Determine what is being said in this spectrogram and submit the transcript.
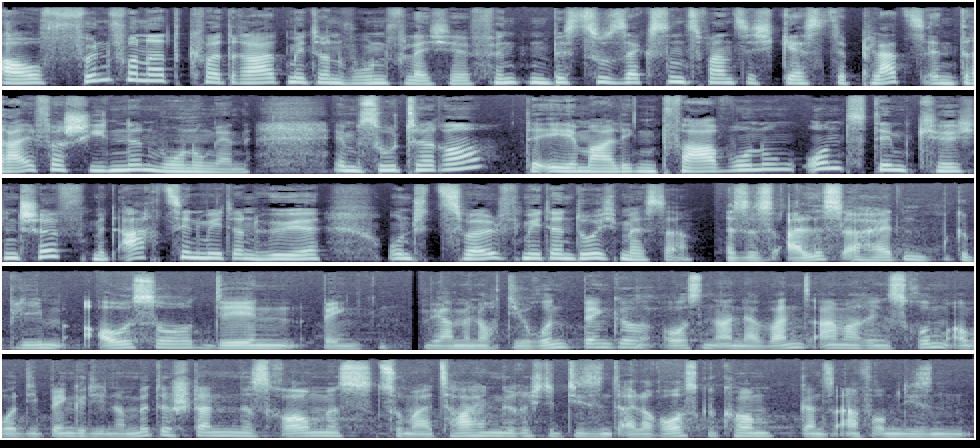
Auf 500 Quadratmetern Wohnfläche finden bis zu 26 Gäste Platz in drei verschiedenen Wohnungen. Im Souterrain, der ehemaligen Pfarrwohnung und dem Kirchenschiff mit 18 Metern Höhe und 12 Metern Durchmesser. Es ist alles erhalten geblieben, außer den Bänken. Wir haben ja noch die Rundbänke außen an der Wand einmal ringsrum, aber die Bänke, die in der Mitte standen des Raumes, zum Altar hingerichtet, die sind alle rausgekommen, ganz einfach, um diesen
